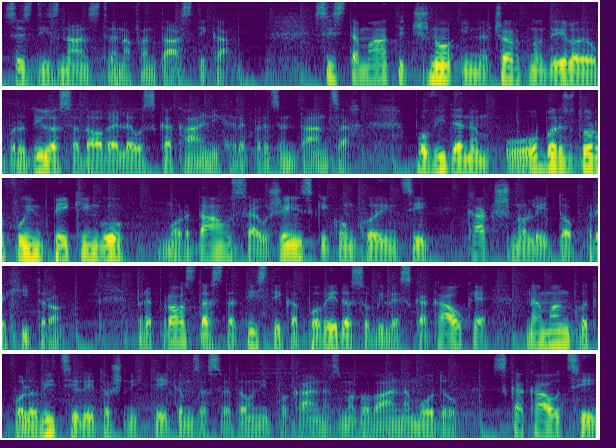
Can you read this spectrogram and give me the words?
se zdi znanstvena fantastika. Sistematično in načrtno delo je obrodilo sadove le v skakalnih reprezentancah. Po videnem v Oberstdorfu in Pekingu, morda vsaj v ženski konkurenci, kakšno leto prehitro. Preprosta statistika pove, da so bile skakalke na manj kot polovici letošnjih tekem za svetovni pokal na zmagovalnem modru, skakalci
